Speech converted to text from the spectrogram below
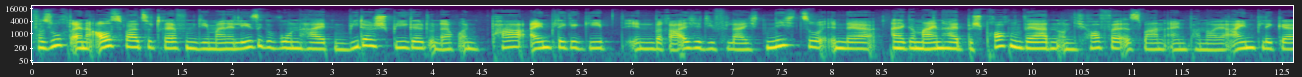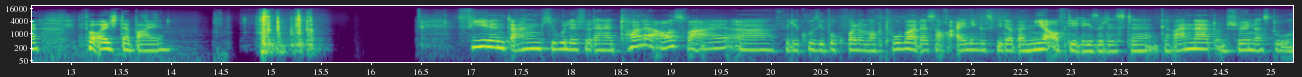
versucht, eine Auswahl zu treffen, die meine Lesegewohnheiten widerspiegelt und auch ein paar Einblicke gibt in Bereiche, die vielleicht nicht so in der Allgemeinheit besprochen werden. Und ich hoffe, es waren ein paar neue Einblicke für euch dabei. Vielen Dank, Jule, für deine tolle Auswahl äh, für die Cosi Book Ball im Oktober. Da ist auch einiges wieder bei mir auf die Leseliste gewandert und schön, dass du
